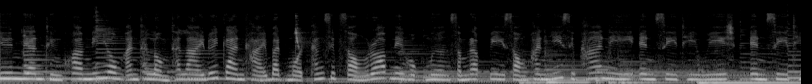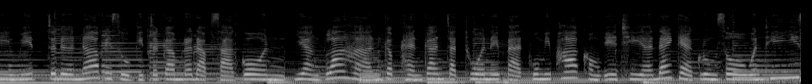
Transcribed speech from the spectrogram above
ยืนยันถึงความนิยมอันถล่มทลายด้วยการขายบัตรหมดทั้ง 12 รอบใน 6 เมืองสำหรับปี 2025 นี้ NCT Wish NCT Wish จะเดินหน้าไปสู่กิจกรรมระดับสากล อย่างกล้าหาญกับแผนการจัดทัวร์ใน 8 ภูมิภาคของเอเชีย ได้แก่กรุงโซลวันที่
